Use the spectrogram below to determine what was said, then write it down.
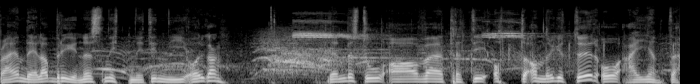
ble en del av Brynes 1999-årgang. Den besto av 38 andre gutter og ei jente.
